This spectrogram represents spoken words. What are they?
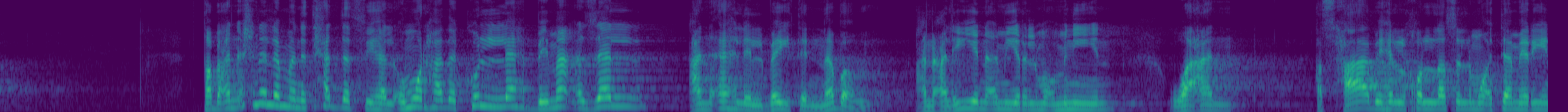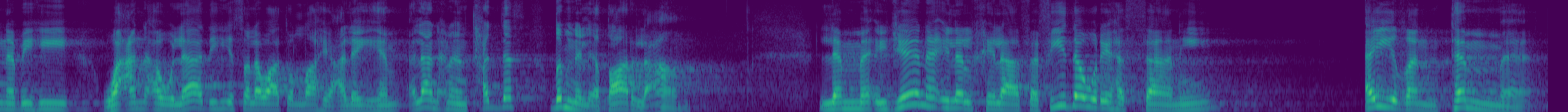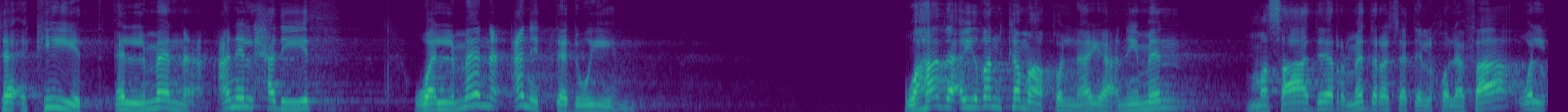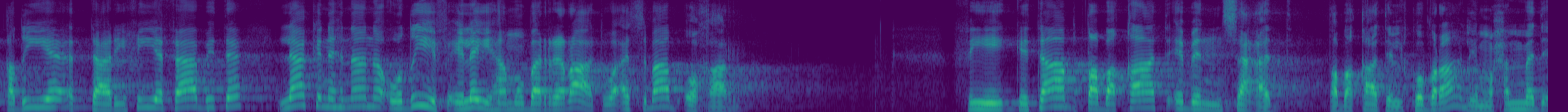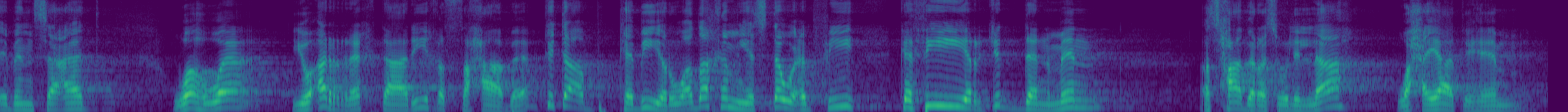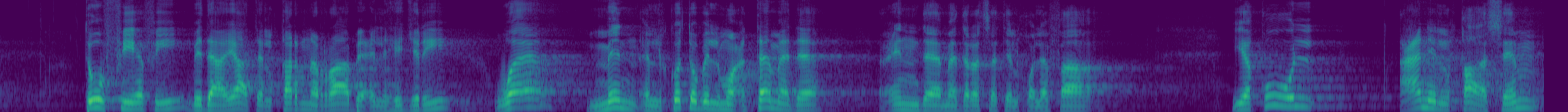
طبعا إحنا لما نتحدث في هالأمور هذا كله بمعزل عن أهل البيت النبوي عن علي أمير المؤمنين وعن أصحابه الخلص المؤتمرين به وعن أولاده صلوات الله عليهم. الآن نحن نتحدث ضمن الإطار العام. لما إجينا إلى الخلافة في دورها الثاني أيضا تم تأكيد المنع عن الحديث والمنع عن التدوين. وهذا أيضا كما قلنا يعني من مصادر مدرسة الخلفاء والقضية التاريخية ثابتة لكن هنا أضيف إليها مبررات وأسباب أخر. في كتاب طبقات ابن سعد طبقات الكبرى لمحمد ابن سعد وهو يؤرخ تاريخ الصحابة كتاب كبير وضخم يستوعب فيه كثير جدا من أصحاب رسول الله وحياتهم. توفي في بدايات القرن الرابع الهجري ومن الكتب المعتمدة عند مدرسة الخلفاء. يقول عن القاسم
